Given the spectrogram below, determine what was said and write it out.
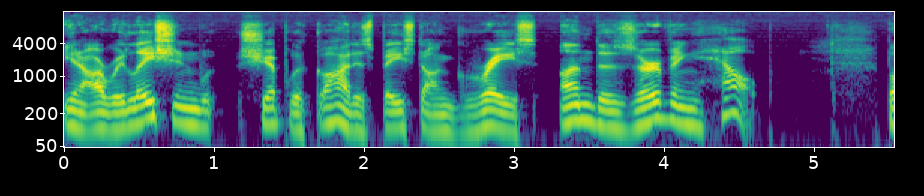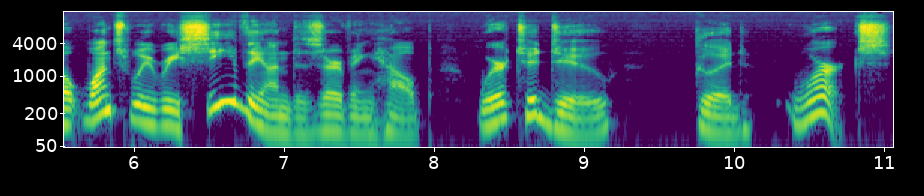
you know, our relationship with God is based on grace, undeserving help. But once we receive the undeserving help, we're to do good works.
